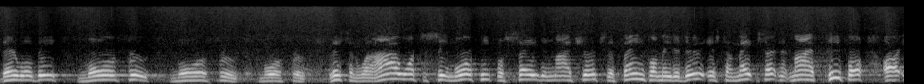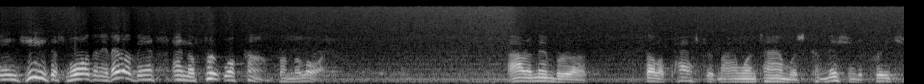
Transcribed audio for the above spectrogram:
there will be more fruit, more fruit, more fruit. Listen, when I want to see more people saved in my church, the thing for me to do is to make certain that my people are in Jesus more than they've ever been, and the fruit will come from the Lord. I remember a fellow pastor of mine one time was commissioned to preach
